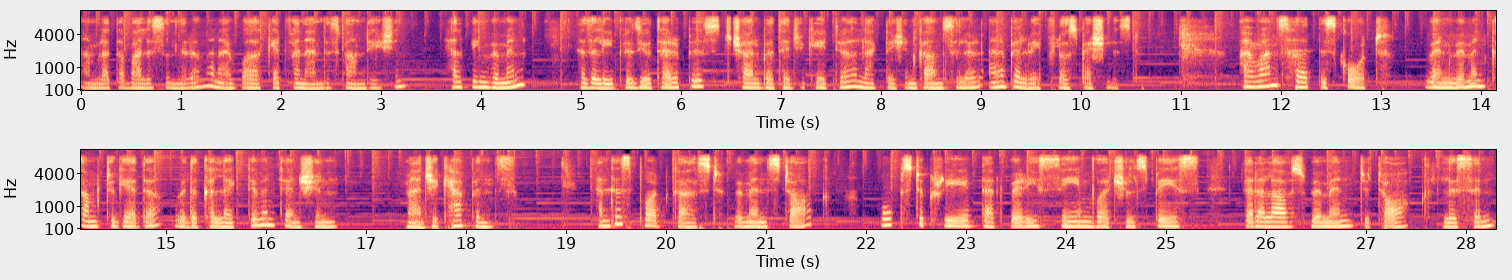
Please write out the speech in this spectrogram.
I'm Lata Balasundaram and I work at Fernandez Foundation, helping women as a lead physiotherapist, childbirth educator, lactation counselor, and a pelvic floor specialist. I once heard this quote When women come together with a collective intention, magic happens. And this podcast, Women's Talk, hopes to create that very same virtual space that allows women to talk, listen,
